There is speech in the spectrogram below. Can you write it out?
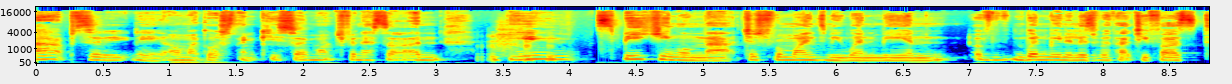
Absolutely. Oh my gosh, thank you so much, Vanessa. And you speaking on that just reminds me when me and when me and Elizabeth actually first,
